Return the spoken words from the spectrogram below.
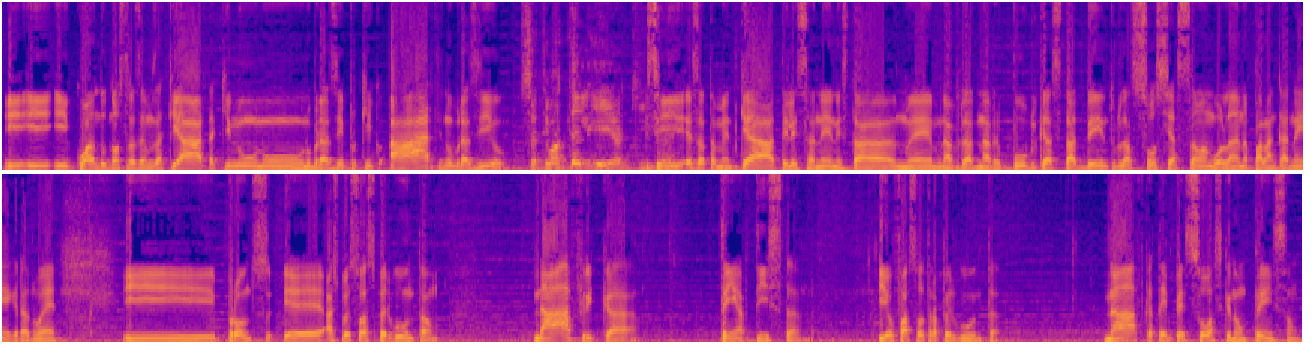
E, e- e quando nós trazemos aqui a arte aqui no, no, no Brasil, porque a arte no Brasil, Você tem um ateliê aqui. sim, né? exatamente, que a Ateliê Sanene está, não é, na verdade, na República está dentro da Associação Angolana Palanca Negra, não é? E pronto, é, as pessoas perguntam: na África tem artista? E eu faço outra pergunta: na África tem pessoas que não pensam?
